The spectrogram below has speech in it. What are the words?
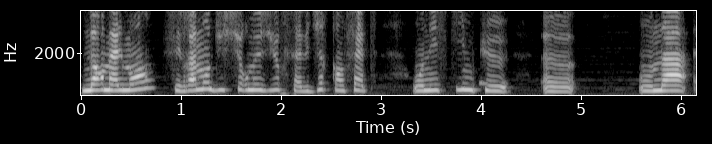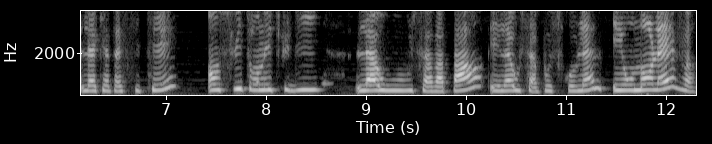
normalement, c'est vraiment du sur-mesure. Ça veut dire qu'en fait, on estime que on a la capacité. Ensuite, on étudie là où ça va pas et là où ça pose problème et on enlève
